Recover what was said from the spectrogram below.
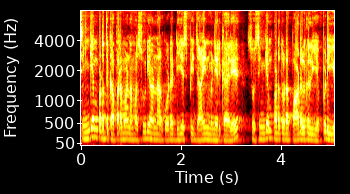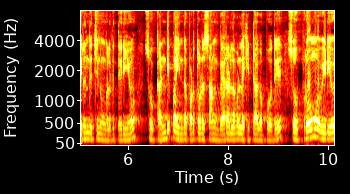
சிங்கம் படத்துக்கு அப்புறமா நம்ம சூர்யா அண்ணா கூட டிஎஸ்பி ஜாயின் பண்ணியிருக்காரு ஸோ சிங்கம் படத்தோட பாடல்கள் எப்படி இருந்துச்சுன்னு உங்களுக்கு தெரியும். ஸோ கண்டிப்பாக இந்த படத்தோட சாங் வேற லெவலில் ஹிட் ஆக போகுது. ஸோ ப்ரோமோ வீடியோ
